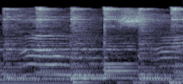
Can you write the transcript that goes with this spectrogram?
comes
